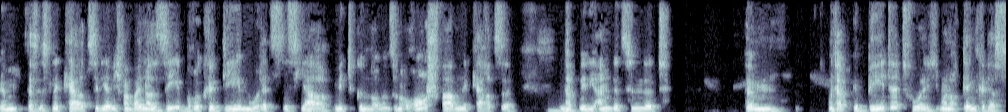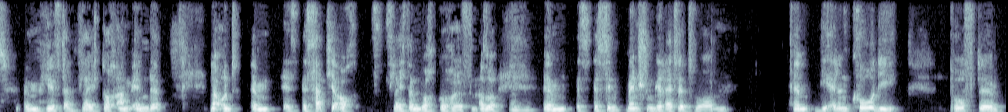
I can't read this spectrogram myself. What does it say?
Ähm, das ist eine Kerze, die habe ich mal bei einer Seebrücke-Demo letztes Jahr mitgenommen, so eine orangefarbene Kerze und habe mir die angezündet ähm, und habe gebetet, wo ich immer noch denke, das ähm, hilft dann vielleicht doch am Ende. Na und ähm, es, es, hat ja auch vielleicht dann doch geholfen. Also mhm. ähm, es, es, sind Menschen gerettet worden. Ähm, die Ellen Cody, durfte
